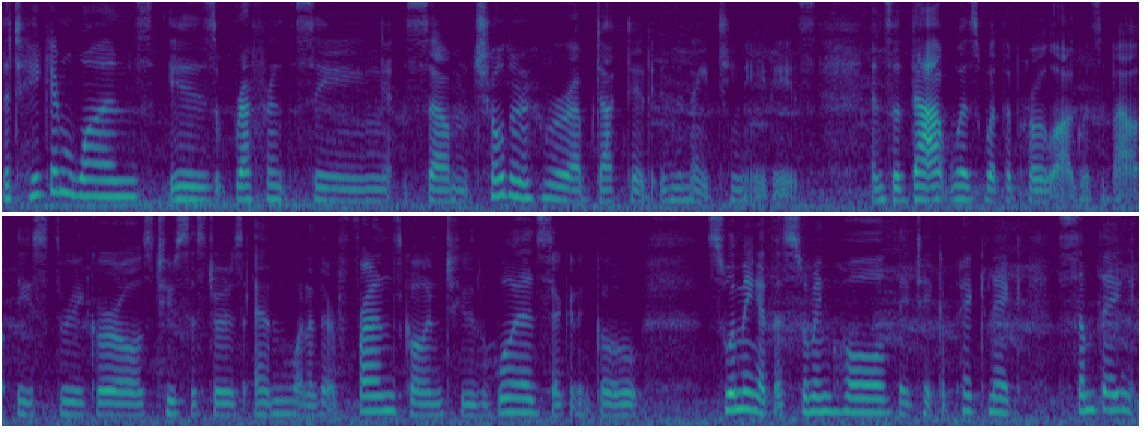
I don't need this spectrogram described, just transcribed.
The Taken Ones is referencing some children who were abducted in the 1980s. And so that was what the prologue was about. These three girls, two sisters, and one of their friends go into the woods. They're going to go swimming at the swimming hole. They take a picnic. Something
